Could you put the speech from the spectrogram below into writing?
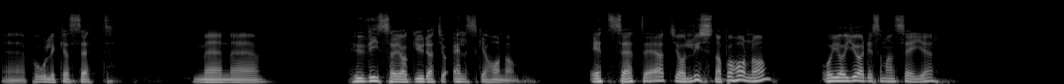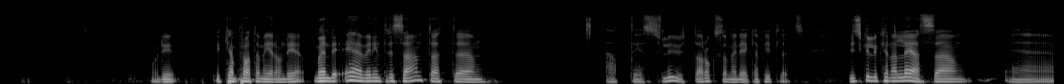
Eh, på olika sätt. Men eh, hur visar jag Gud att jag älskar honom? Ett sätt är att jag lyssnar på honom och jag gör det som han säger. Och det, vi kan prata mer om det. Men det är även intressant att, eh, att det slutar också med det kapitlet. Vi skulle kunna läsa eh,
